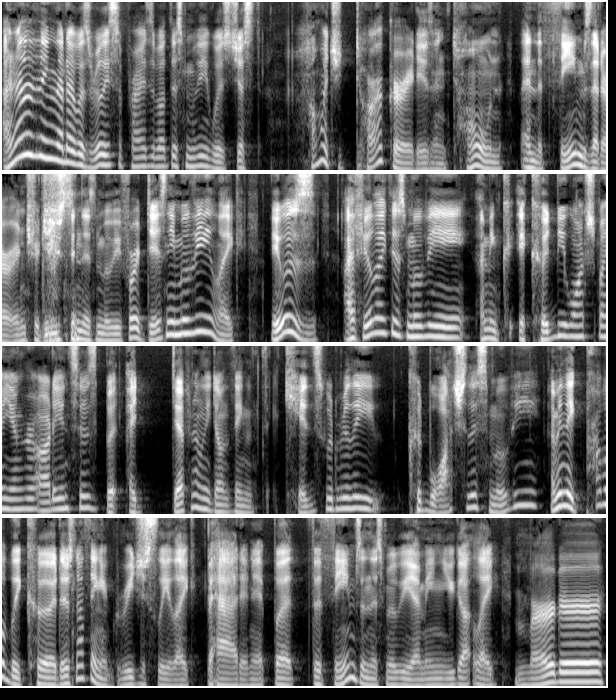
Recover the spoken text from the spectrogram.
Another thing that I was really surprised about this movie was just how much darker it is in tone and the themes that are introduced in this movie for a Disney movie. Like it was, I feel like this movie. I mean, it could be watched by younger audiences, but I definitely don't think kids would really could watch this movie. I mean, they probably could. There's nothing egregiously like bad in it, but the themes in this movie. I mean, you got like murder,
